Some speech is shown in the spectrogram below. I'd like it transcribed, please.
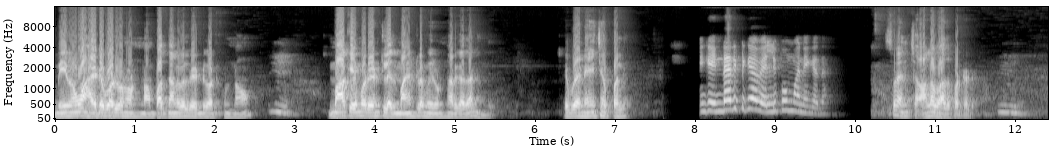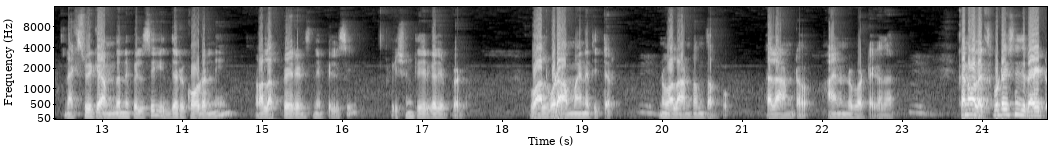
మేమేమో హైదరాబాద్లోనే ఉంటున్నాం పద్నాలుగు వేలు రెంట్ కట్టుకుంటున్నాం. మాకేమో రెంట్ లేదు మా ఇంట్లో మీరు ఉంటున్నారు కదా అని ఇప్పుడు ఆయన ఏం చెప్పాలి? ఇంకా ఇండైరెక్ట్గా వెళ్ళిపోమనే కదా. సో ఆయన చాలా బాధపడ్డాడు. నెక్స్ట్ వీక్ అందరిని పిలిచి ఇద్దరు కోడల్ని వాళ్ళ పేరెంట్స్ని పిలిచి విషయం క్లియర్గా చెప్పాడు. వాళ్ళు కూడా అమ్మాయిని తిట్టారు. నువ్వు అలా అంటాం తప్పు. ఎలా అంటావు? ఆయన ఉండబట్టే కదా. అని. కానీ వాళ్ళ ఎక్స్పెక్టేషన్ ఇది రైట్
